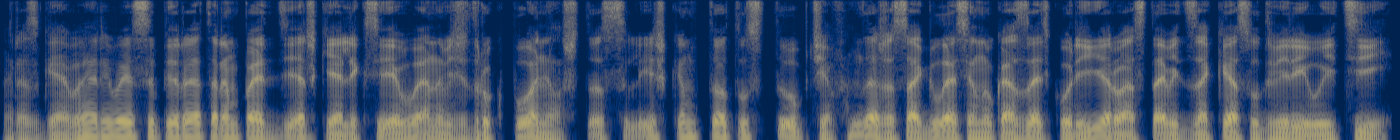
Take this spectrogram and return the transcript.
Разговаривая с оператором поддержки, Алексей Иванович вдруг понял, что слишком тот уступчив, даже согласен указать курьеру оставить заказ у двери уйти.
